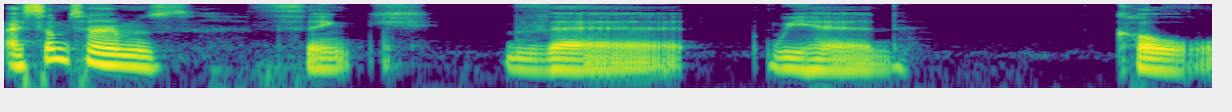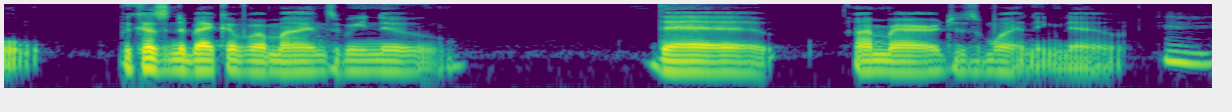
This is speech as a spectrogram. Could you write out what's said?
I sometimes think that we had Cole because in the back of our minds we knew that our marriage is winding down. mm.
